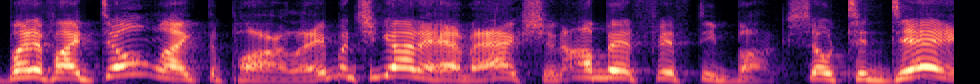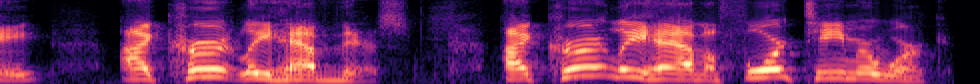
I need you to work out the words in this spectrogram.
But if I don't like the parlay, but you got to have action, I'll bet 50 bucks. So today, I currently have this. I currently have a four teamer working.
